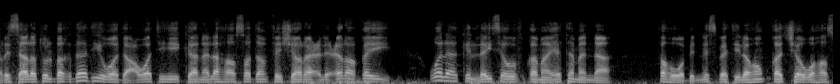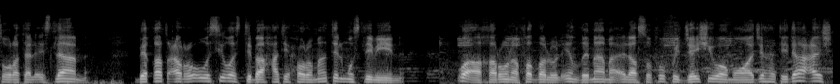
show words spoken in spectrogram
رسالة البغدادي ودعوته كان لها صدى في الشارع العراقي ولكن ليس وفق ما يتمنى. فهو بالنسبة لهم قد شوه صورة الإسلام بقطع الرؤوس واستباحة حرمات المسلمين. وآخرون فضلوا الانضمام إلى صفوف الجيش ومواجهة داعش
